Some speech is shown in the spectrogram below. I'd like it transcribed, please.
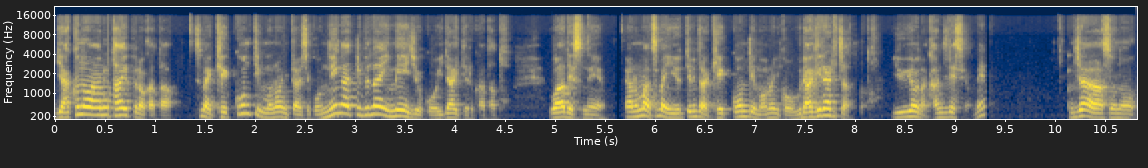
逆のあのタイプの方、つまり結婚っていうものに対してこうネガティブなイメージをこう抱いてる方とはですね、あのまあつまり言ってみたら結婚っていうものにこう裏切られちゃったというような感じですよね。じゃあ、その、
